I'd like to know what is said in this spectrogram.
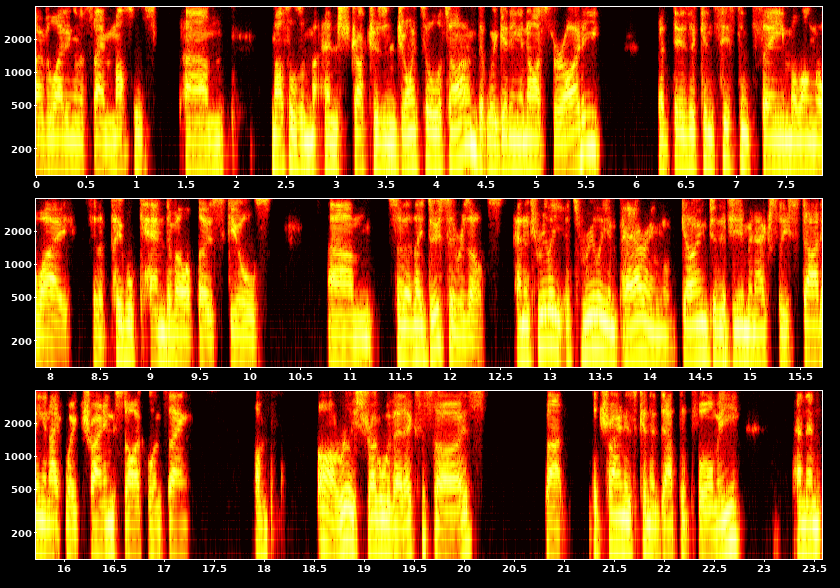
overloading on the same muscles, um, muscles and, and structures and joints all the time. That we're getting a nice variety, but there's a consistent theme along the way, so that people can develop those skills, um, so that they do see results. And it's really it's really empowering going to the gym and actually starting an eight week training cycle and saying, "Oh, I really struggle with that exercise but the trainers can adapt it for me. And then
